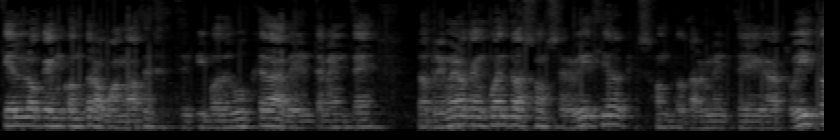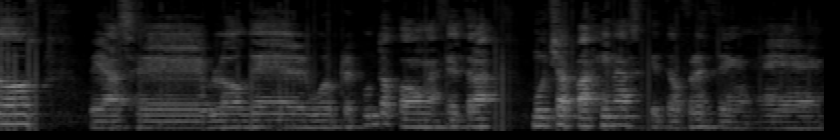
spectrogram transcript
¿qué es lo que encontró cuando haces este tipo de búsqueda? Evidentemente, lo primero que encuentras son servicios que son totalmente gratuitos, veas blogger, wordpress.com, etcétera, muchas páginas que te ofrecen eh,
